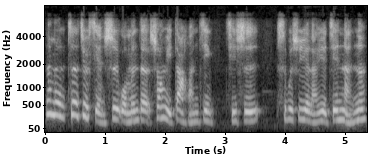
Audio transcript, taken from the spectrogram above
那么这就显示我们的双语大环境其实是不是越来越艰难呢？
